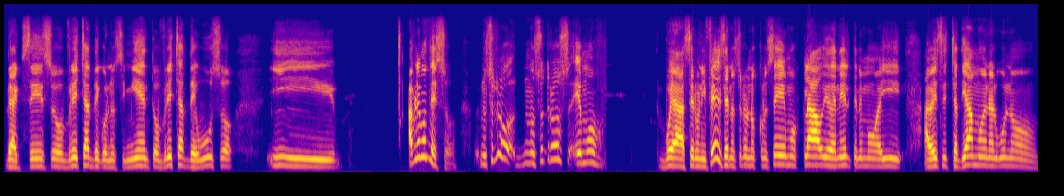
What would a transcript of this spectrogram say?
de acceso, brechas de conocimiento, brechas de uso. Y hablemos de eso. Nosotros, nosotros hemos, voy a hacer una inferencia, nosotros nos conocemos, Claudia, Daniel, tenemos ahí, a veces chateamos en algunos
